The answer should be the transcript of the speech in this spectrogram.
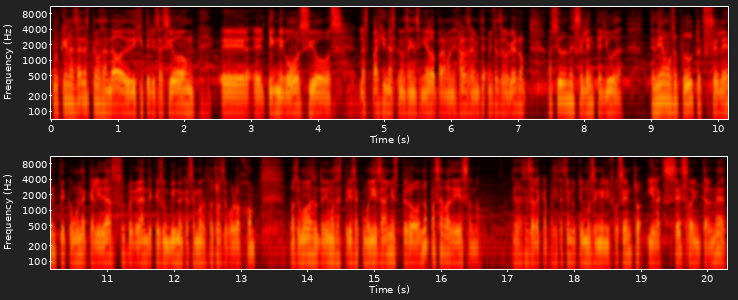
Porque en las áreas que nos han dado de digitalización, el TIC negocios, las páginas que nos han enseñado para manejar las herramientas del gobierno, ha sido una excelente ayuda. Teníamos un producto excelente con una calidad súper grande, que es un vino que hacemos nosotros de Borojo. Más o menos teníamos experiencia como 10 años, pero no pasaba de eso, ¿no? Gracias a la capacitación que tuvimos en el Infocentro y el acceso a Internet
